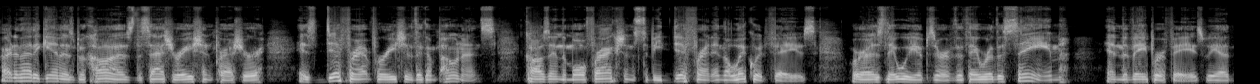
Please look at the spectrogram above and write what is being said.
All right, and that again is because the saturation pressure is different for each of the components, causing the mole fractions to be different in the liquid phase, whereas they, we observed that they were the same in the vapor phase. We had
